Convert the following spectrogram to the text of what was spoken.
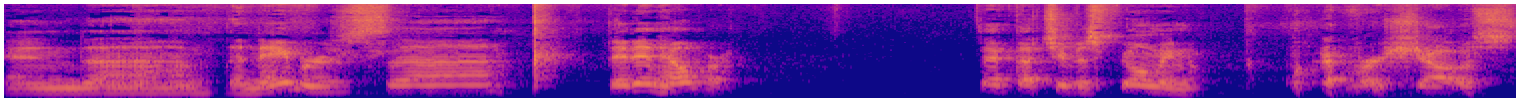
And uh, the neighbors, uh, they didn't help her. They thought she was filming one of her shows.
